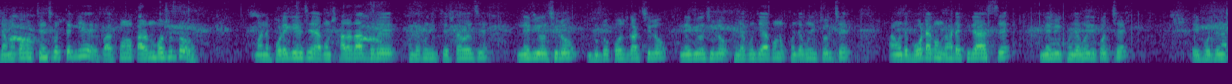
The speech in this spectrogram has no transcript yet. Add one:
জামা কাপড় চেঞ্জ করতে গিয়ে বা কোনো কারণবশত মানে পড়ে গিয়েছে। এখন সারা রাত ধরে খোঁজাখুঁজির চেষ্টা হয়েছে। নেভিও ছিল, দুটো কোস্ট গার্ড ছিল নেভিও ছিল, খোঁজাখুঁজি এখনও খোঁজাখুঁজি চলছে। আমাদের বোট এখন ঘাটে ফিরে আসছে। নেভি খোঁজাখুঁজি করছে। এই পর্যন্ত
